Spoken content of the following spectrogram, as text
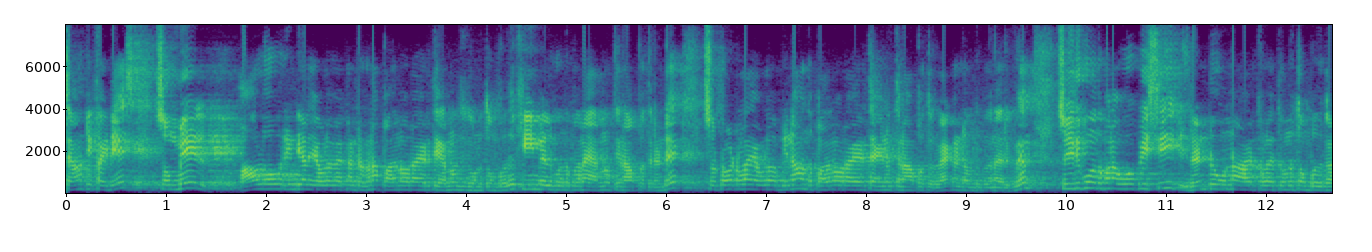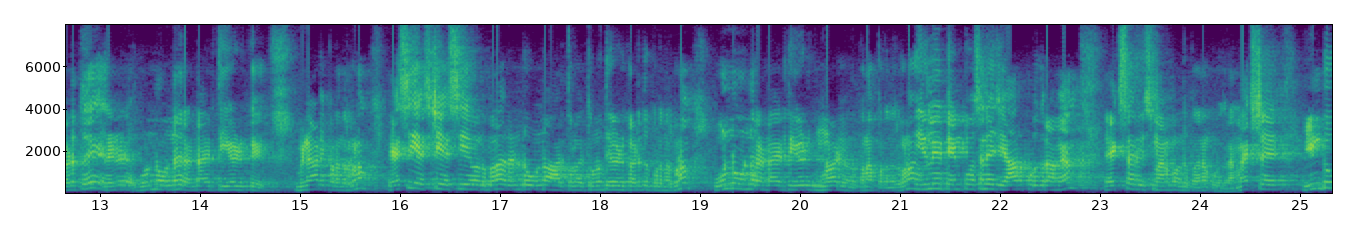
seventy five days so male all over இந்தியாவில் எவ்வளோ வேக்கன்ட் இருக்குன்னா பதினோராயிரத்தி இரநூத்தி தொண்ணூத்தொம்பது ஃபீமேலுக்கு வந்து பார்த்தீங்கன்னா இரநூத்தி நாற்பத்தி ரெண்டு. ஸோ டோட்டலாக எவ்வளோ அப்படின்னா வந்து பதினோராயிரத்தி ஐநூற்றி நாற்பத்தொரு வேக்கண்ட் வந்து பார்த்தீங்கன்னா இருக்குது ஸோ இதுக்கும் வந்து பார்த்தீங்கன்னா ஓபிசி ரெண்டு ஒன்று ஆயிரத்தி தொள்ளாயிரத்தி தொண்ணூத்தொம்பதுக்கு அடுத்து ரெண்டு ஒன்று ஒன்று ரெண்டாயிரத்தி ஏழுக்கு முன்னாடி பிறந்திருக்கணும். எஸ்சி எஸ்டி எஸ்சி வந்து பார்த்தீங்கன்னா ரெண்டு ஒன்று ஆயிரத்தி தொள்ளாயிரத்தி தொண்ணூற்றி ஏழுக்கு அடுத்து பிறந்திருக்கணும். ஒன்று ஒன்று ரெண்டாயிரத்தி ஏழுக்கு முன்னாடி வந்து பார்த்தீங்கன்னா பிறந்திருக்கணும். இதுலேயும் டென் பர்சன்டேஜ் யார் கொடுக்குறாங்க? எக்ஸ் சர்வீஸ் மேனுக்கு வந்து பார்த்தீங்கன்னா கொடுக்குறாங்க. Next Indo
